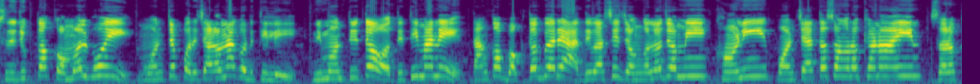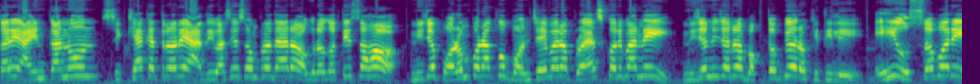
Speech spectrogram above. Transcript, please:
ଶ୍ରୀଯୁକ୍ତ କମଲ ଭୋଇ ମଞ୍ଚ ପରିଚାଳନା କରିଥିଲେ। ନିମନ୍ତ୍ରିତ ଅତିଥିମାନେ ତାଙ୍କ ବକ୍ତବ୍ୟରେ ଆଦିବାସୀ ଜଙ୍ଗଲ ଜମି ଖଣି ପଞ୍ଚାୟତ ସଂରକ୍ଷଣ ଆଇନ ସରକାରୀ ଆଇନ କାନୁନ ଶିକ୍ଷା କ୍ଷେତ୍ରରେ ଆଦିବାସୀ ସମ୍ପ୍ରଦାୟର ଅଗ୍ରଗତି ସହ ନିଜ ପରମ୍ପରାକୁ ବଞ୍ଚାଇବାର ପ୍ରୟାସ କରିବା ନେଇ ନିଜ ନିଜର ବକ୍ତବ୍ୟ ରଖିଥିଲେ। ଏହି ଉତ୍ସବରେ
